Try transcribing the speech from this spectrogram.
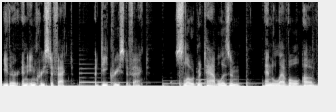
either an increased effect, a decreased effect, slowed metabolism, and level of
